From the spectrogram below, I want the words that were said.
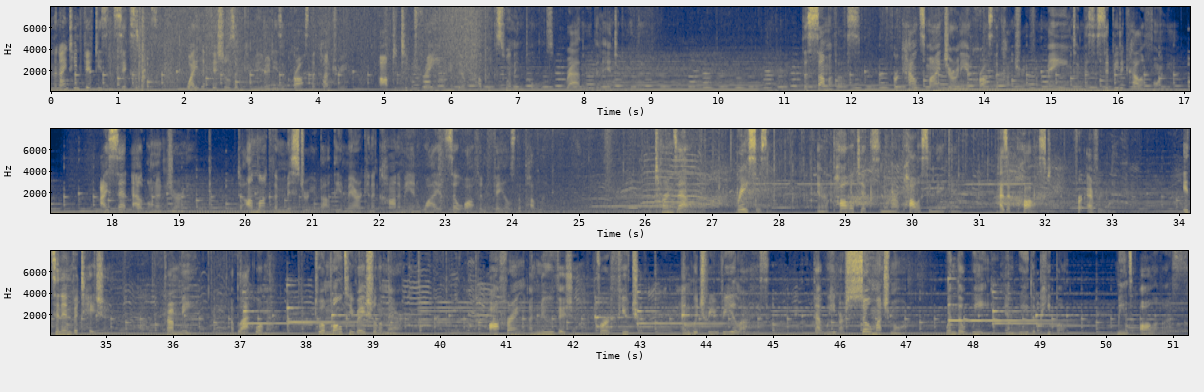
1950s and 60s, white officials in communities across the country opted to drain their public swimming pools rather than integrate them. The Sum of Us recounts my journey across the country from Maine to Mississippi to California. I set out on a journey to unlock the mystery about the American economy and why it so often fails the public. It turns out, racism, in our politics and in our policymaking, has a cost for everyone. It's an invitation from me, a black woman, to a multiracial America, offering a new vision for a future in which we realize that we are so much more when the we and we the people means all of us.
